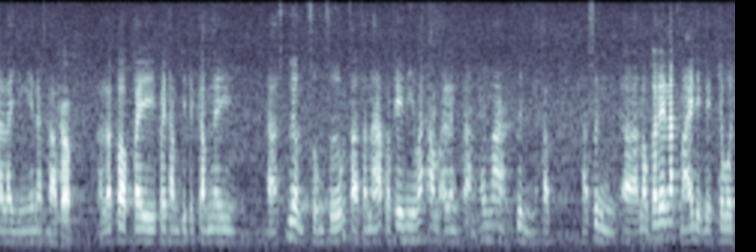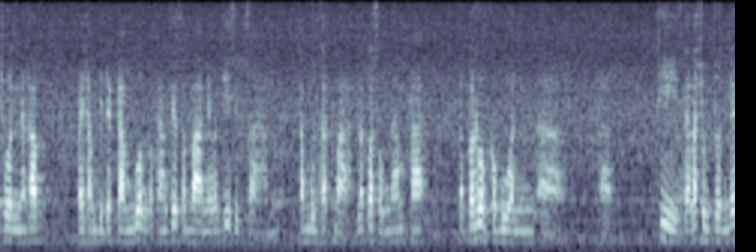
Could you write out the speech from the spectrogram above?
อะไรอย่างนี้นะครับครับ อ่าแล้วก็ไปไปทำกิจกรรมในอ่าเรื่องส่งเสริมศาสนาประเพณีวัฒนธรรมอะไรต่างๆให้มากขึ้นนะครับอ่าซึ่งอ่าเราก็ได้นัดหมายเด็กๆเยาวชนนะครับ ไปทำกิจกรรมร่วมกับทางเทศบาลในวันที่ 13ทำบุญตักบาตรแล้วก็ส่งน้ำพระ แล้วก็ร่วมขบวนอ่าอ่า ที่แต่ละชุมชนได้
